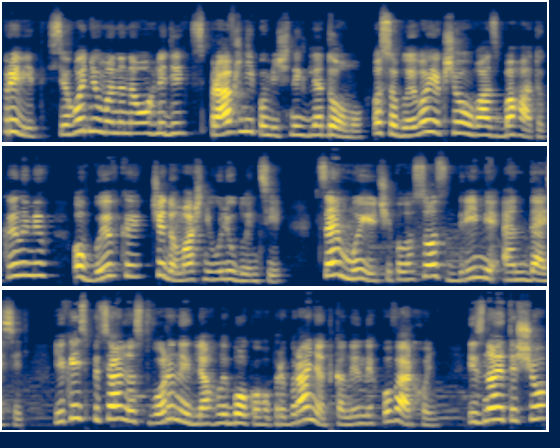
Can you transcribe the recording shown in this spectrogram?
Привіт! Сьогодні у мене на огляді справжній помічник для дому, особливо якщо у вас багато килимів, оббивки чи домашні улюбленці. Це миючий пилосос Dreamy N10, який спеціально створений для глибокого прибирання тканинних поверхонь. І знаєте що?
